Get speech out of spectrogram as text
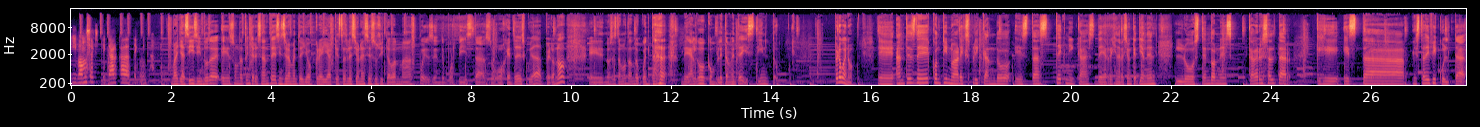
y vamos a explicar cada técnica. Vaya, sí, sin duda es un dato interesante. Sinceramente yo creía que estas lesiones se suscitaban más pues en deportistas o gente descuidada, pero no, eh, nos estamos dando cuenta de algo completamente distinto. Pero bueno, eh, antes de continuar explicando estas técnicas de regeneración que tienen los tendones, cabe resaltar que esta, esta dificultad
